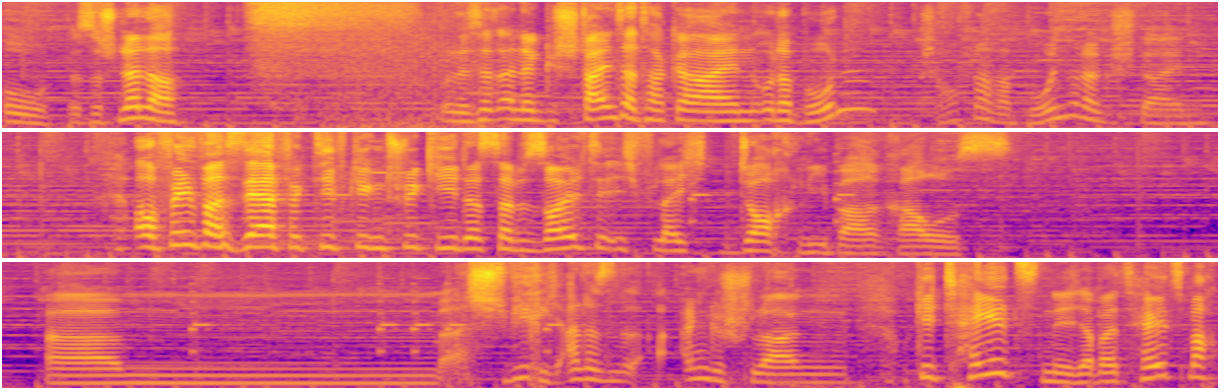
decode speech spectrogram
Oh, das ist schneller. Und es setzt eine Gesteinsattacke ein. Oder Boden? Schaufel war Boden oder Gestein? Auf jeden Fall sehr effektiv gegen Tricky, deshalb sollte ich vielleicht doch lieber raus. Ähm, schwierig, alle sind angeschlagen. Okay, Tails nicht, aber Tails macht...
